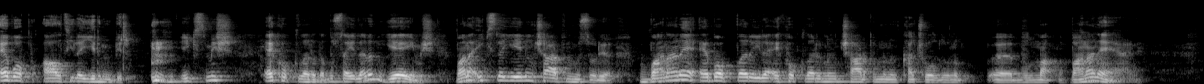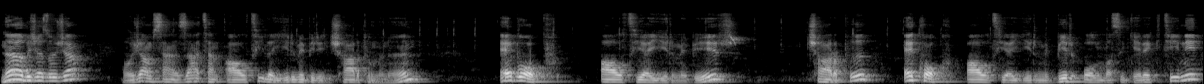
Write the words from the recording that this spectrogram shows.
Ebop 6 ile 21 x'miş. Ekokları da bu sayıların y'ymiş. Bana x ile y'nin çarpımını soruyor. Bana ne ebopları ile ekoklarının çarpımının kaç olduğunu e, bulmak mı? Bana ne yani? Ne yapacağız hocam? Hocam sen zaten 6 ile 21'in çarpımının EBOB 6'ya 21 çarpı ekok 6'ya 21 olması gerektiğini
